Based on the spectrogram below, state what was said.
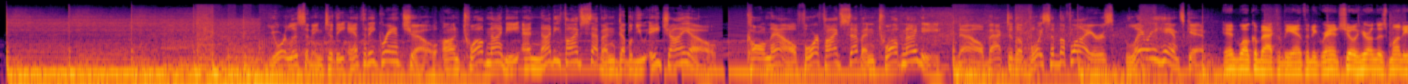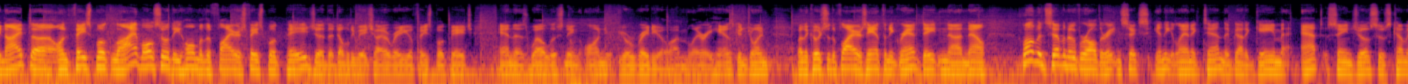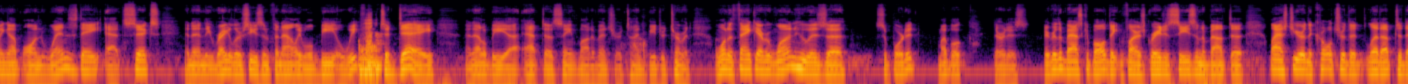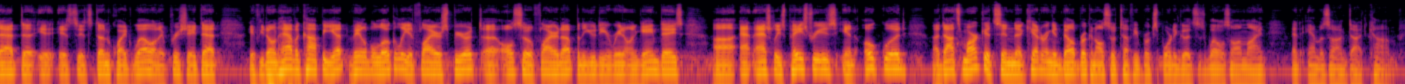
You're listening to The Anthony Grant Show on 1290 and 95.7 WHIO. Call now 457 1290. Now back to the voice of the Flyers, Larry Hansgen. And welcome back to the Anthony Grant Show here on this Monday night uh, on Facebook Live, also the home of the Flyers Facebook page, uh, the WHIO radio Facebook page, and as well listening on your radio. I'm Larry Hansgen, joined by the coach of the Flyers, Anthony Grant. Dayton uh, now 12 and 7 overall. They're 8 and 6 in the Atlantic 10. They've got a game at St. Joseph's coming up on Wednesday at 6. And then the regular season finale will be a week from today, and that'll be uh, at uh, St. Bonaventure. Time to be determined. I want to thank everyone who has uh, supported my book. There it is. Bigger than basketball, Dayton Flyers' greatest season about uh, last year and the culture that led up to that. Uh, it's, it's done quite well, and I appreciate that. If you don't have a copy yet, available locally at Flyer Spirit, uh, also flyered up in the UD Arena on game days, uh, at Ashley's Pastries in Oakwood, uh, Dots Markets in uh, Kettering and Bellbrook, and also Tuffy Brook Sporting Goods, as well as online at Amazon.com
